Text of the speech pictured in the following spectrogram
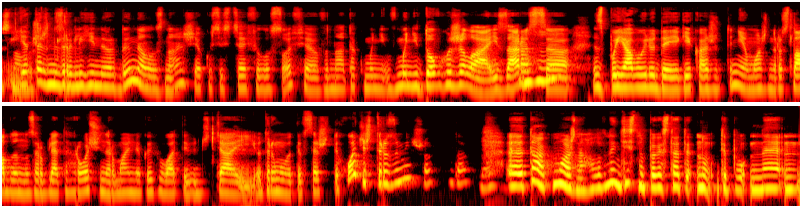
Знову я теж не з релігійної родини, але знаєш, якось ось ця філософія, вона так мені в мені довго жила. І зараз uh-huh. з появою людей, які кажуть, та ні, можна розслаблено заробляти гроші, нормально кайфувати від життя і отримувати все, що ти хочеш. Ти розумієш, що так, Е, так можна. Головне дійсно перестати. Ну, типу, не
